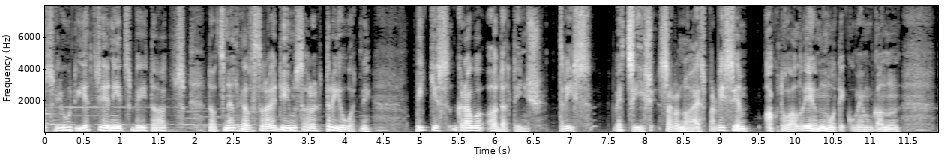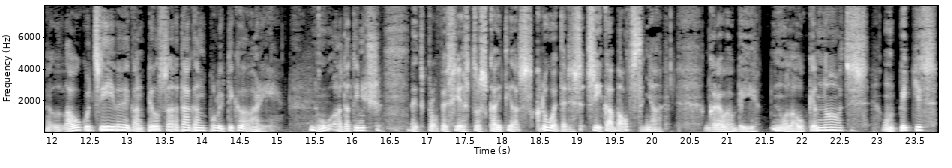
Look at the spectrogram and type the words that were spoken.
laukos ļoti iecienīts bija tāds, tāds neliels raidījums ar trijotni. Piķis grava adatiņš, trīs vecīši sarunājas par visiem aktuālajiem notikumiem, gan lauku dzīvē, gan pilsētā, gan politikā arī. Nu, adatiņš pēc profesijas tur skaitījās skroderis sīkā balstiņā. Grava bija no laukiem nācis, un piķis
